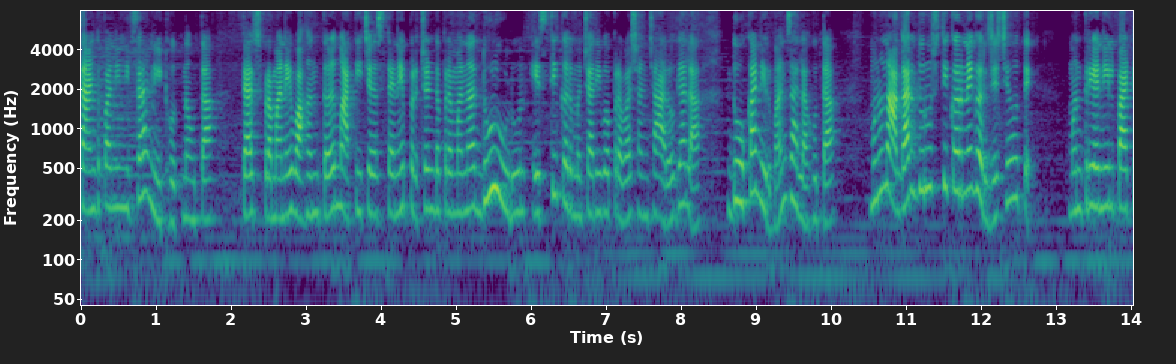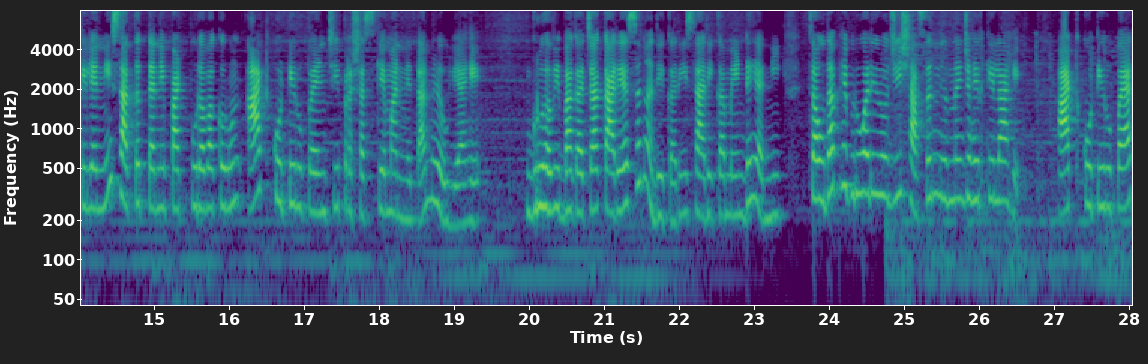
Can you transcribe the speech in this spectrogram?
सांडपाणी निचरा नीट होत नव्हता. त्याचप्रमाणे वाहनतळ मातीचे असल्याने प्रचंड प्रमाणात धूळ उडून एस टी कर्मचारी व प्रवाशांच्या आरोग्याला धोका निर्माण झाला होता. म्हणून आगार दुरुस्ती करणे गरजेचे होते. मंत्री अनिल पाटील यांनी सातत्याने पाठपुरावा करून आठ कोटी रुपयांची प्रशासकीय मान्यता मिळवली आहे. गृह विभागाच्या कार्यासन अधिकारी सारिका मेंढे यांनी चौदा फेब्रुवारी रोजी शासन निर्णय जाहीर केला आहे. आठ कोटी रुपयात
